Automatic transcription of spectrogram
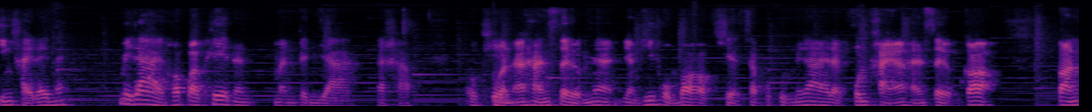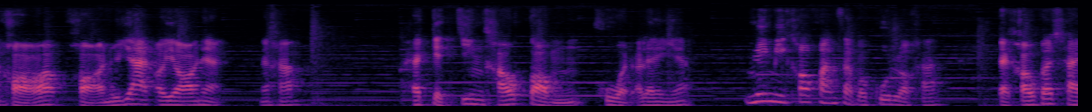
ริงๆขายได้ไหมไม่ได้เพราะประเภทนั้นมันเป็นยานะครับโอเคส่วนอาหารเสริมเนี่ยอย่างที่ผมบอกเขียนสรรพคุณไม่ได้แต่คนขายอาหารเสริมก็ ตอนขอขออนุญาตออยเนี่ยนะครับแพคเกจจิ้งเขากล่องขวดอะไรเงี้ยไม่มีข้อความสรรพคุณหรอกครับแต่เขาก็ใช้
